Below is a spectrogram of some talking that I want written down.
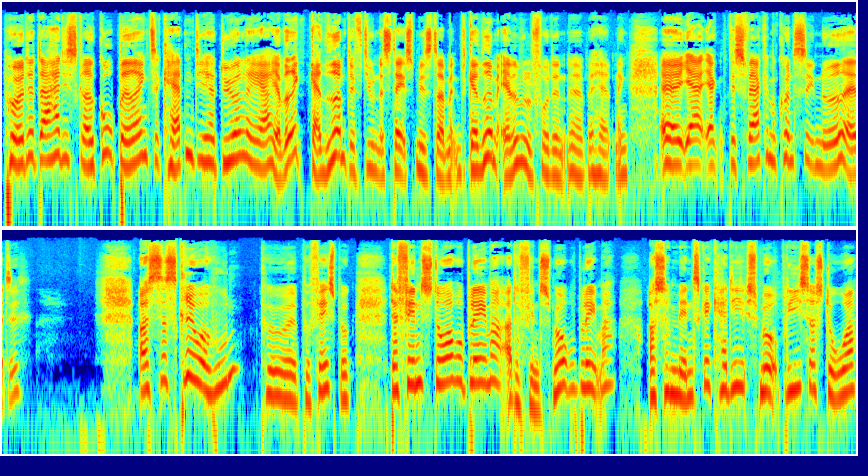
på det. Der har de skrevet god bedring til katten, de her dyrlæger. Jeg ved ikke, jeg vide, om det er, fordi hun er statsminister, men jeg ved, om alle vil få den her behandling. Øh, ja, jeg, desværre kan man kun se noget af det. Og så skriver hun på, øh, på Facebook, der findes store problemer, og der findes små problemer, og som menneske kan de små blive så store,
